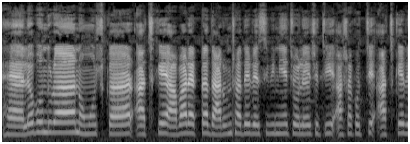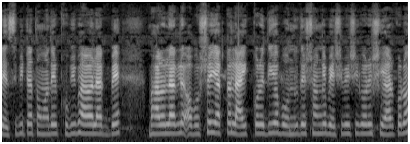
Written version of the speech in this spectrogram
হ্যালো বন্ধুরা, নমস্কার। আজকে আবার একটা দারুণ স্বাদের রেসিপি নিয়ে চলে এসেছি। আশা করছি আজকের রেসিপিটা তোমাদের খুবই ভালো লাগবে। ভালো লাগলে অবশ্যই একটা লাইক করে দিও, বন্ধুদের সঙ্গে বেশি বেশি করে শেয়ার করো।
